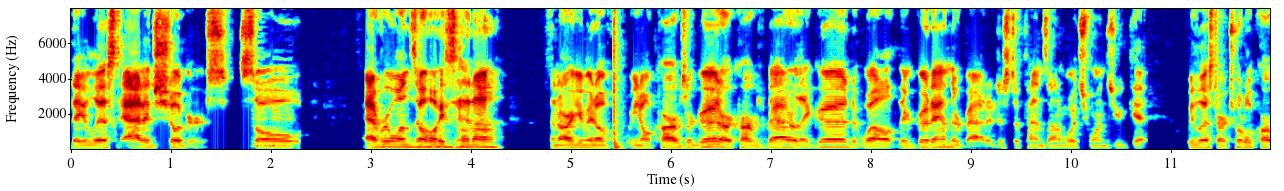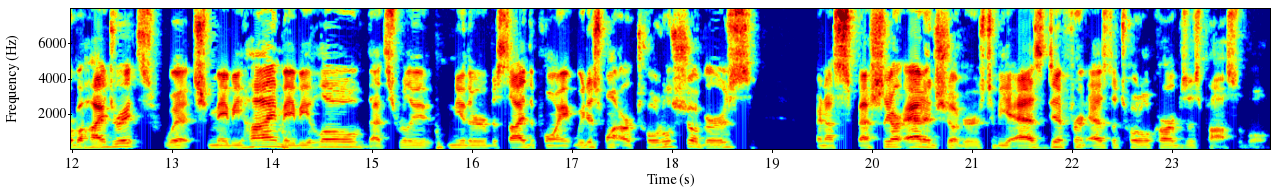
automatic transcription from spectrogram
They list added sugars. So mm-hmm. everyone's always in a an argument of you know carbs are good or carbs bad are they good well they're good and they're bad it just depends on which ones you get we list our total carbohydrates, which may be high, may be low. That's really neither beside the point. We just want our total sugars and especially our added sugars to be as different as the total carbs as possible.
